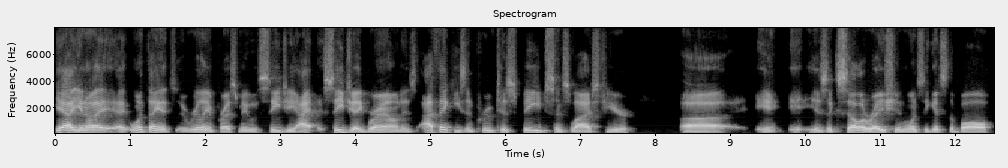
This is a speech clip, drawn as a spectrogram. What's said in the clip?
Yeah, you know, I, I, one thing that's really impressed me with CJ, I, CJ Brown is I think he's improved his speed since last year. Uh, it, it, his acceleration once he gets the ball,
